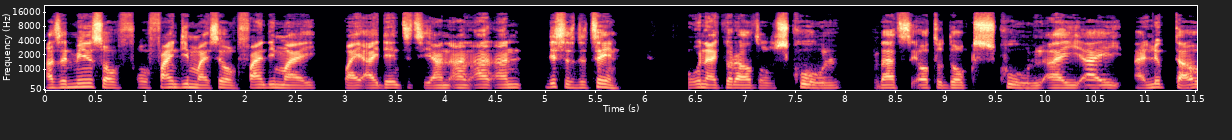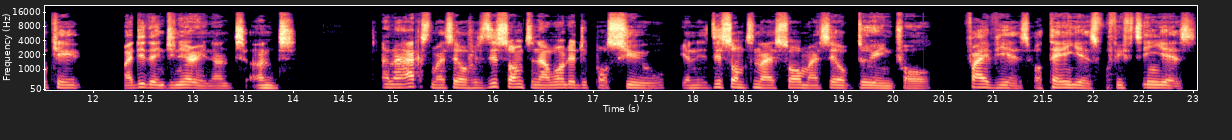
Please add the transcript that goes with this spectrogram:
as a means of of finding myself, finding my my identity, and and and, and this is the thing. When I got out of school, that's the orthodox school. I I I looked at okay, I did engineering and and and I asked myself, is this something I wanted to pursue? And is this something I saw myself doing for five years, for 10 years, for 15 years,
